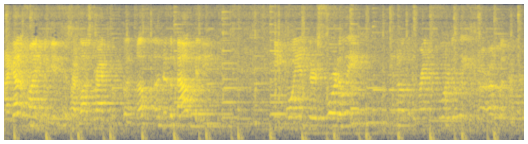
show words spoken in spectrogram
I gotta find him again because I've lost track of him, but up under the balcony, he pointed, there's fleur-de-lis. You know, the French fleur-de-lis are up under, yeah,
